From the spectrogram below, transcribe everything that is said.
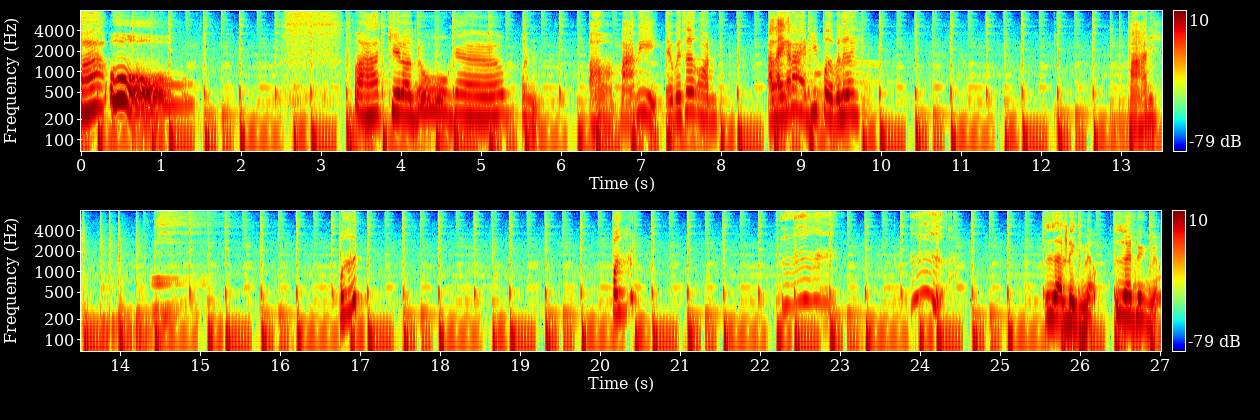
วะ โอ้บาสเคลานูครับ เอามาพี่เดลเวเซอร์ก่อน อะไรก็ได้พี่เปิดไปเลย มาดิปื๊ดปื๊ดอื้ออื้อเอื้อหนึ่งแล้ว เอื้อหนึ่งแล้ว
